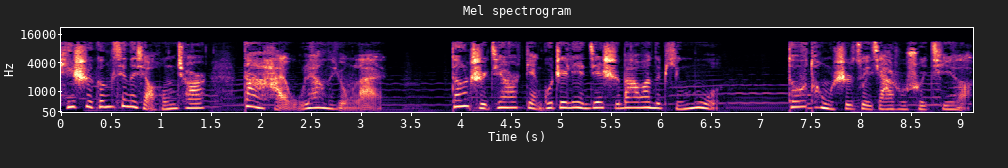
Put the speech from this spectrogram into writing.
提示更新的小红圈大海无量的涌来，当指尖点过这链接十八万的屏幕，都痛失最佳入睡期了。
